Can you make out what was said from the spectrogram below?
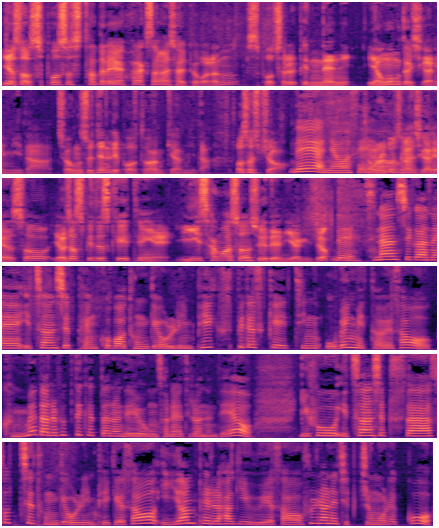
이어서 스포츠 스타들의 활약상을 살펴보는 스포츠를 빛낸 영웅들 시간입니다. 정수진 리포터와 함께합니다. 어서 오십시오. 네, 안녕하세요. 오늘도 지난 시간에서 여자 스피드 스케이팅의 이상화 선수에 대한 이야기죠? 네, 지난 시간에 2010 밴쿠버 동계올림픽 스피드 스케이팅 500m에서 금메달을 획득했다는 내용 전해드렸는데요. 이후 2014 소치 동계올림픽에서 2연패를 하기 위해서 훈련에 집중을 했고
